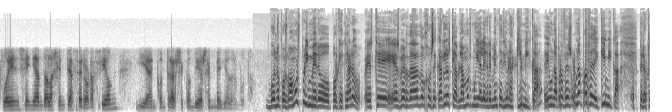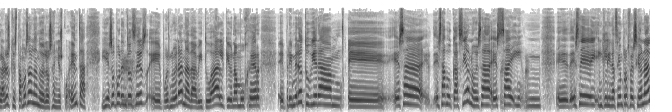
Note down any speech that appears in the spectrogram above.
fue enseñando a la gente a hacer oración y a encontrarse con Dios en medio del mundo. Bueno, pues vamos primero, porque claro, es que es verdad, don José Carlos, que hablamos muy alegremente de una química, ¿eh? una, profe, una profe de química, pero claro, es que estamos hablando de los años 40 y eso por entonces eh, pues no era nada habitual que una mujer eh, primero tuviera esa, esa vocación o esa, esa, mm, esa inclinación profesional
